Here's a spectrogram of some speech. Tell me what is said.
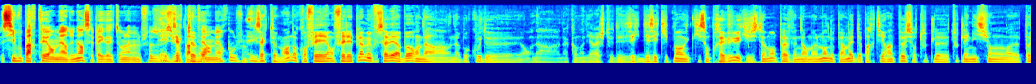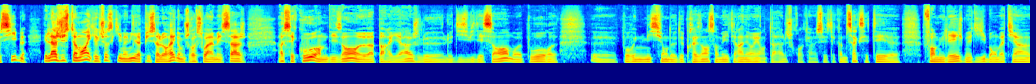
si vous partez en mer du Nord, c'est pas exactement la même chose que si vous partez en mer Rouge. Exactement. Donc on fait, on fait les plans, mais vous savez, à bord, on a, on a beaucoup de. On a, on a comment dirais-je, des, des équipements qui sont prévus et qui justement peuvent normalement nous permettre de partir un peu sur toute, le, toute les missions euh, possibles. Et là, justement, il y a quelque chose qui m'a mis la puce à l'oreille. Donc, je reçois un message assez court en me disant euh, appareillage le, le, 18 décembre pour, euh, pour une mission de, de, présence en Méditerranée orientale. Je crois que c'était comme ça que c'était formulé. Je me dis bon bah tiens,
